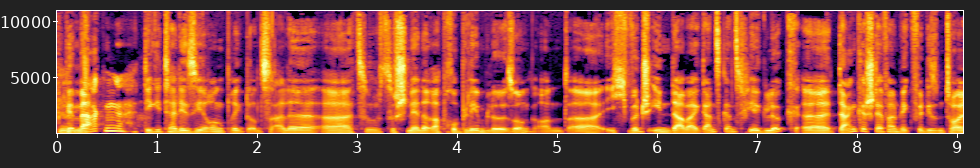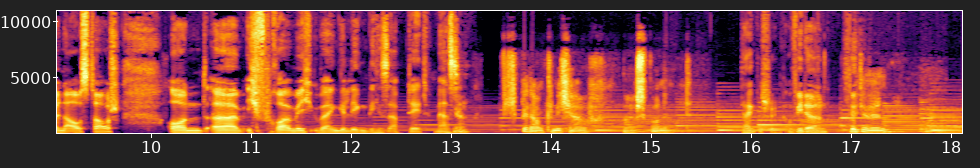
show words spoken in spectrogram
Ja. Wir merken, Digitalisierung bringt uns alle äh, zu, zu schnellerer Problemlösung und äh, ich wünsche Ihnen dabei ganz, ganz viel Glück. Äh, danke, Stefan Wick, für diesen tollen Austausch und äh, ich freue mich über ein gelegentliches Update. Merci. Ja, ich bedanke mich auch. War spannend. Dankeschön. Auf Wiederhören. Wiederhören.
